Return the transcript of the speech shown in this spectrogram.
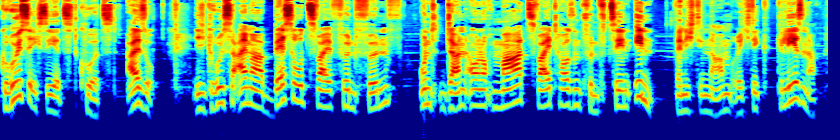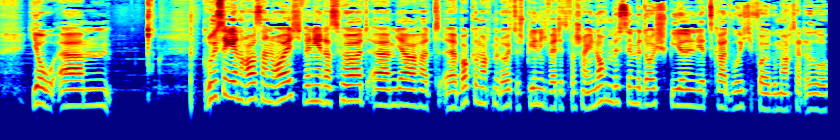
grüße ich sie jetzt kurz. Also, ich grüße einmal Besso255 und dann auch noch Ma 2015 in, wenn ich den Namen richtig gelesen habe. Jo, ähm, Grüße gehen raus an euch, wenn ihr das hört. Ähm, ja, hat äh, Bock gemacht mit euch zu spielen. Ich werde jetzt wahrscheinlich noch ein bisschen mit euch spielen, jetzt gerade, wo ich die Folge gemacht habe. Also,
